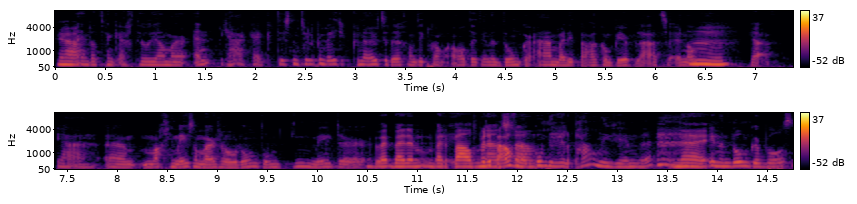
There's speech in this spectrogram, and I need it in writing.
Ja. En dat vind ik echt heel jammer. En ja, kijk, het is natuurlijk een beetje kneuterig, want ik kwam altijd in het donker aan bij die paalkampeerplaatsen. En dan Mm. ja, ja, ehm, mag je meestal maar zo rondom 10 meter... Bij, bij, de, bij de paal Bij de paal kon je de hele paal niet vinden. Nee. In een donker bos.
